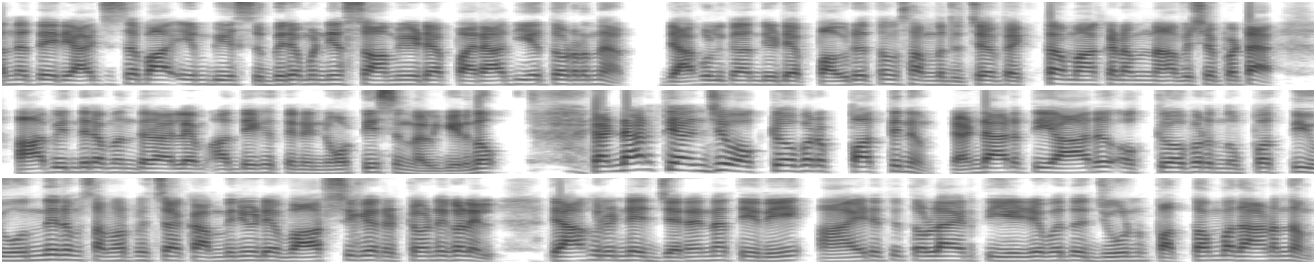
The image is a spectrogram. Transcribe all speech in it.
അന്നത്തെ രാജ്യസഭാ എം പി സുബ്രഹ്മണ്യ സ്വാമിയുടെ പരാതിയെ തുടർന്ന് രാഹുൽ ഗാന്ധിയുടെ പൗരത്വം സംബന്ധിച്ച് വ്യക്തമാക്കണമെന്നാവശ്യപ്പെട്ട് ആഭ്യന്തര മന്ത്രാലയം അദ്ദേഹത്തിന് നോട്ടീസ് നൽകിയിരുന്നു. രണ്ടായിരത്തി അഞ്ച് ഒക്ടോബർ പത്തിനും രണ്ടായിരത്തി ആറ് ഒക്ടോബർ മുപ്പത്തി ഒന്നിനും സമർപ്പിച്ച കമ്പനിയുടെ വാർഷിക റിട്ടേണുകളിൽ രാഹുലിന്റെ ജനന തീയതി ആയിരത്തി തൊള്ളായിരത്തി എഴുപത് ജൂൺ പത്തൊമ്പതാണെന്നും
